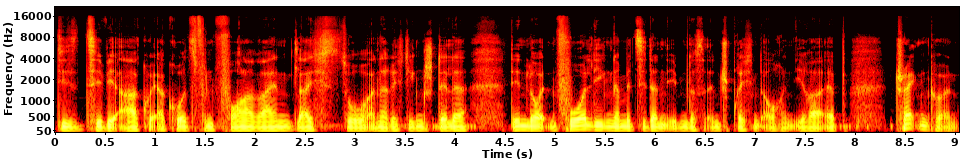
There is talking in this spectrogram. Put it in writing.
diese CWA-QR-Codes von vornherein gleich so an der richtigen Stelle den Leuten vorliegen, damit sie dann eben das entsprechend auch in ihrer App tracken können.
